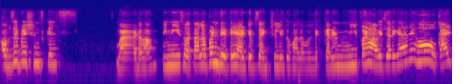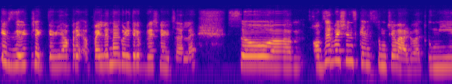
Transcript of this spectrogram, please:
ऑब्झर्वेशन स्किल्स वाढवा. मी स्वतःला पण देते ह्या टिप्स ऍक्च्युली तुम्हाला बोलते कारण मी पण हा विचार केला अरे हो काय टिप्स देऊ शकते? मी पहिल्यांदा कोणीतरी प्रश्न विचारलाय. सो ऑब्झर्वेशन स्किल्स तुमचे वाढवा. तुम्ही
